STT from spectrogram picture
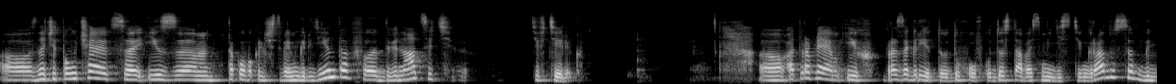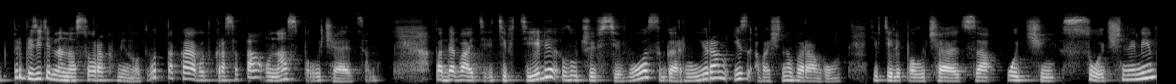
Значит, получается из такого количества ингредиентов 12 тефтелек. Э, отправляем их в разогретую духовку до 180 градусов приблизительно на 40 минут. Вот такая вот красота у нас получается. Подавать тефтели лучше всего с гарниром из овощного рагу. Тефтели получаются очень сочными,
